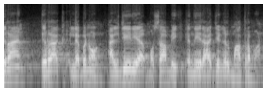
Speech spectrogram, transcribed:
Iran Iraq Lebanon Algeria Mozambique എന്നീ രാജ്യങ്ങൾ മാത്രമാണ്.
